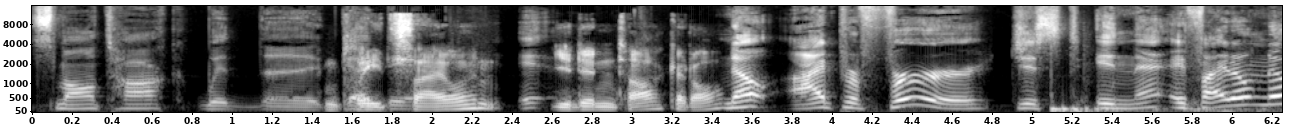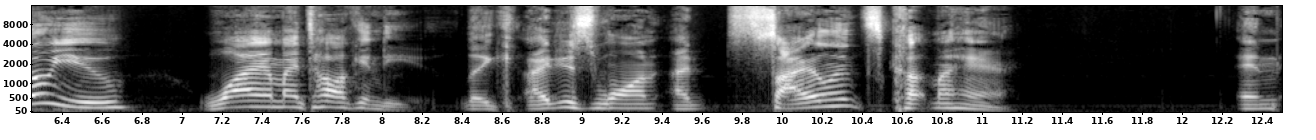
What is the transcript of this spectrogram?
small talk with the complete goddamn- silent. It- you didn't talk at all. no, I prefer just in that. If I don't know you, why am I talking to you? Like I just want a silence, cut my hair, and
